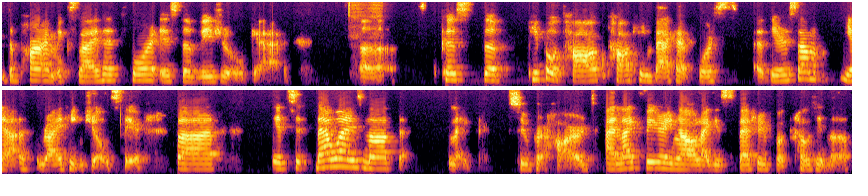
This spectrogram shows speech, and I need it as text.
the part I'm excited for is the visual gag. Uh, because the people talk talking back and forth. Uh, there's some yeah writing jokes there, but it's that one is not like super hard. I like figuring out like especially for close enough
